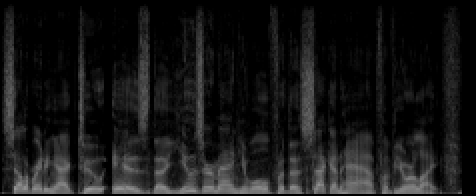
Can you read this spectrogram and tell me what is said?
Celebrating Act Two is the user manual for the second half of your life.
